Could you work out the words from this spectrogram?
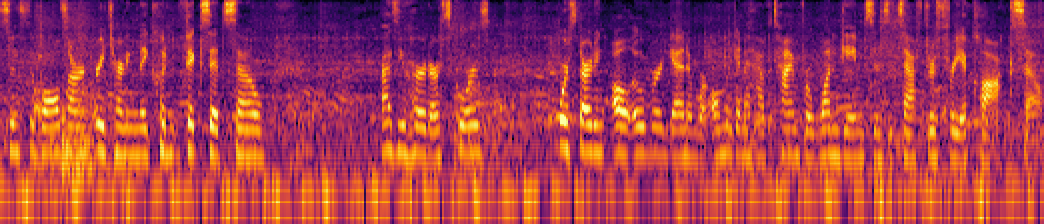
since the balls aren't returning, they couldn't fix it. So as you heard, our scores we're starting all over again, and we're only going to have time for one game since it's after three o'clock. So.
